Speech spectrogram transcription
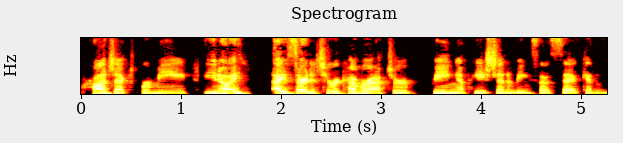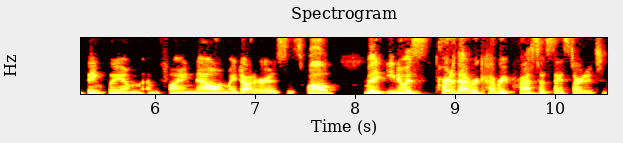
project for me. You know, I I started to recover after being a patient and being so sick, and thankfully I'm I'm fine now, and my daughter is as well but you know as part of that recovery process i started to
